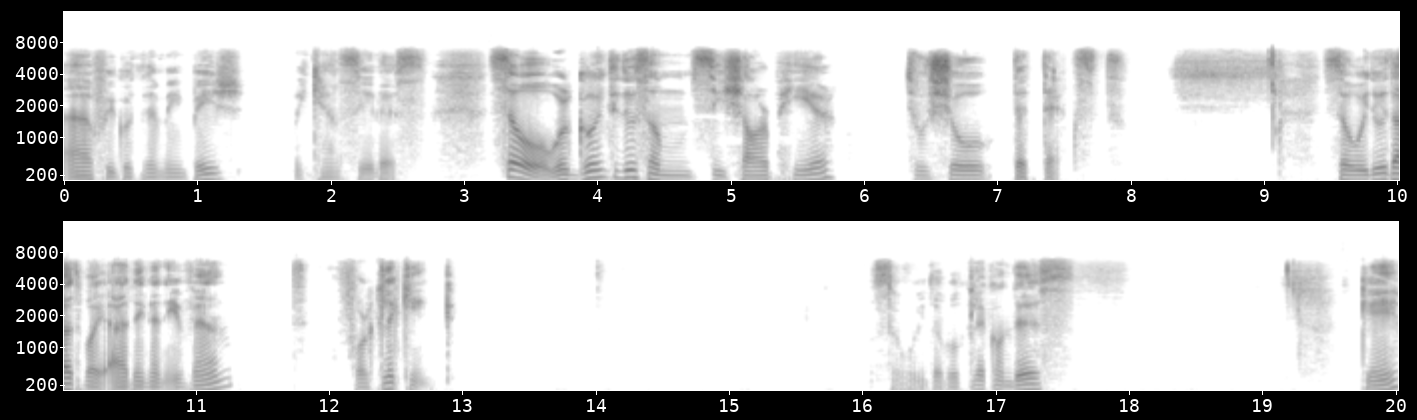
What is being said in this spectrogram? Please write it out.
Uh, if we go to the main page we can see this. So we're going to do some C sharp here to show the text. So we do that by adding an event for clicking so we double click on this okay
